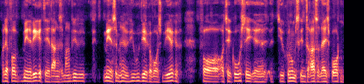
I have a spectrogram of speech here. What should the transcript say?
Og derfor mener vi ikke, at det er et arrangement. Vi mener simpelthen, at vi udvirker vores virke for at tilgodese øh, de økonomiske interesser, der er i sporten.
